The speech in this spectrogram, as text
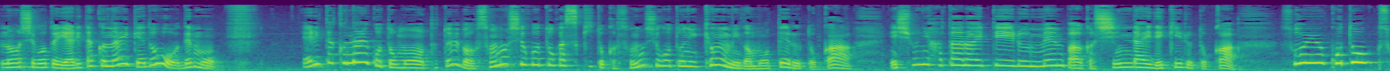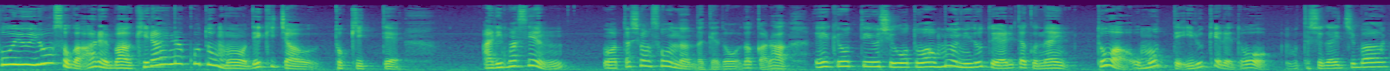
の仕事やりたくないけど、でも、やりたくないことも、例えばその仕事が好きとか、その仕事に興味が持てるとか、一緒に働いているメンバーが信頼できるとか、そういうことそういう要素があれば嫌いなこともできちゃう時ってありません？私はそうなんだけどだから営業っていう仕事はもう二度とやりたくないとは思っているけれど私が一番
